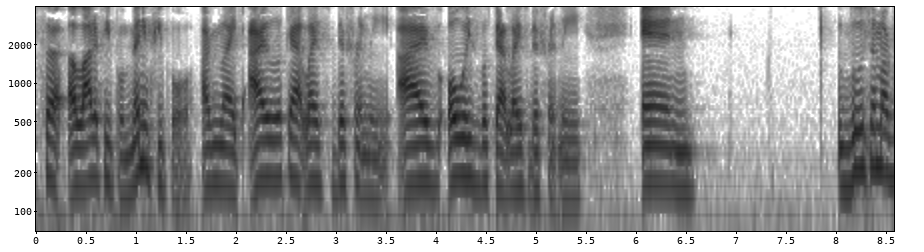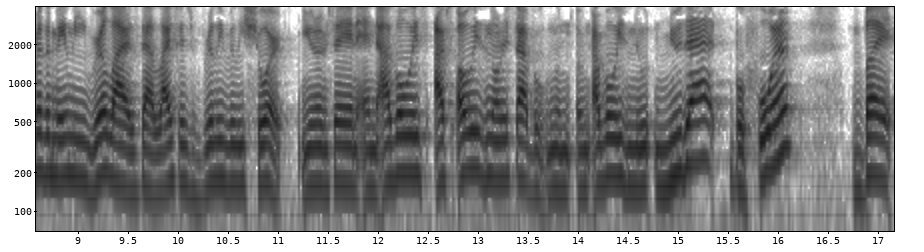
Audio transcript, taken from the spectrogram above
to a lot of people, many people, I'm like I look at life differently. I've always looked at life differently. And losing my brother made me realize that life is really really short. You know what i'm saying? And i've always i've always noticed that but um, i've always knew, knew that before. But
